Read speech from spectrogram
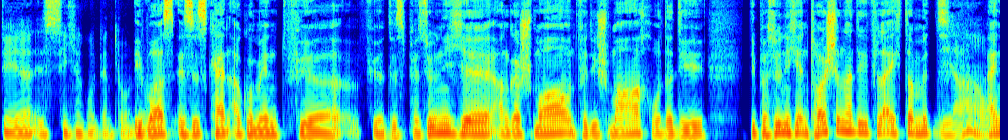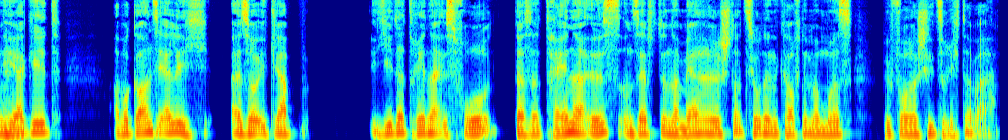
Der ist sicher gut entlohnt. Ich weiß, es ist kein Argument für, für das persönliche Engagement und für die Schmach oder die, die persönliche Enttäuschung, die vielleicht damit ja, einhergeht. Aber ganz ehrlich, also ich glaube, jeder Trainer ist froh, dass er Trainer ist und selbst wenn er mehrere Stationen in Kauf nehmen muss, bevor er Schiedsrichter war.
